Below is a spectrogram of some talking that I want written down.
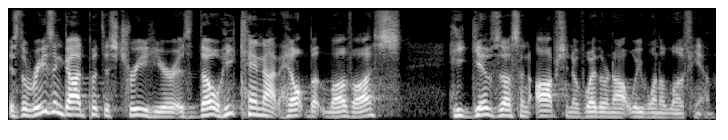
is the reason God put this tree here is though he cannot help but love us, he gives us an option of whether or not we want to love him.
